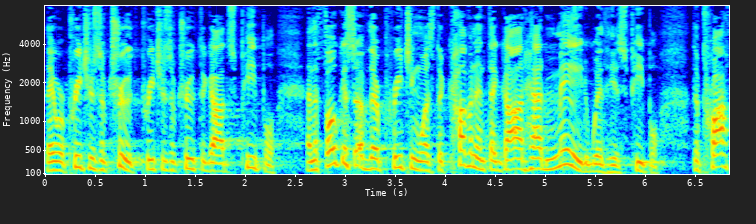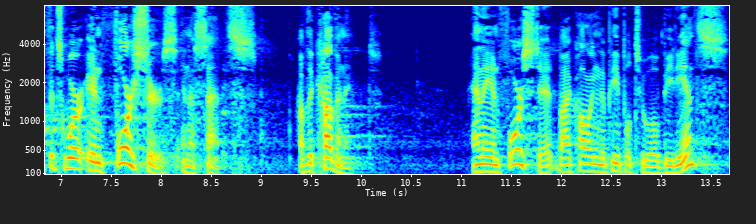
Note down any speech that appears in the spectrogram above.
They were preachers of truth, preachers of truth to God's people. And the focus of their preaching was the covenant that God had made with his people. The prophets were enforcers, in a sense, of the covenant. And they enforced it by calling the people to obedience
